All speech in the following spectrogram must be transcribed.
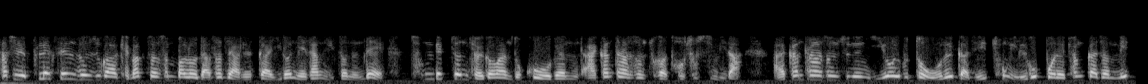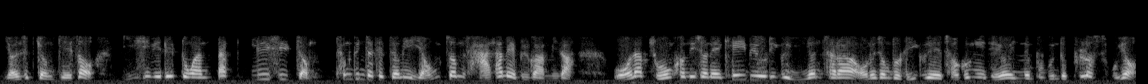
사실 플렉센 선수가 개막전 선발로 나서지 않을까 이런 예상이 있었는데 청백전 결과만 놓고 보면 알칸타라 선수가 더 좋습니다. 알칸타라 선수는 2월부터 오늘까지 총 7번의 평가전 및 연습 경기에서 21이닝 동안 딱 1실점, 평균 자책점이 0.43에 불과합니다. 워낙 좋은 컨디션의 KBO 리그 2년차라 어느 정도 리그에 적응이 되어 있는 부분도 플러스고요.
